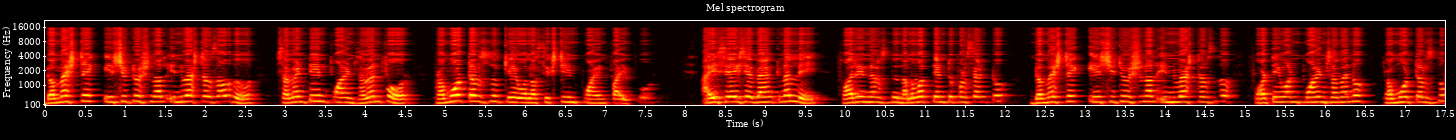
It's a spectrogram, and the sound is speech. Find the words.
ಡೊಮೆಸ್ಟಿಕ್ ಇನ್ಸ್ಟಿಟ್ಯೂಷನಲ್ ಇನ್ವೆಸ್ಟರ್ಸ್ ಅವ್ರದ್ದು ಸೆವೆಂಟೀನ್ ಪಾಯಿಂಟ್ ಸೆವೆನ್ ಫೋರ್ ಪ್ರಮೋಟರ್ಸ್ದು ಕೇವಲ sixteen point five four I C I C I ಬ್ಯಾಂಕ್ನಲ್ಲಿ ಫಾರಿನರ್ಸ್ದು ನಲವತ್ತೆಂಟು ಪರ್ಸೆಂಟು ಡೊಮೆಸ್ಟಿಕ್ ಇನ್ಸ್ಟಿಟ್ಯೂಷನಲ್ ಇನ್ವೆಸ್ಟರ್ಸ್ದು ಫಾರ್ಟಿ ಒನ್ ಪಾಯಿಂಟ್ ಸೆವೆನು ಪ್ರಮೋಟರ್ಸ್ದು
